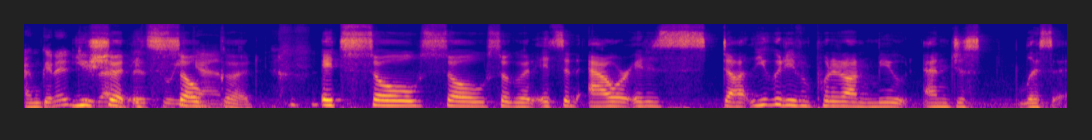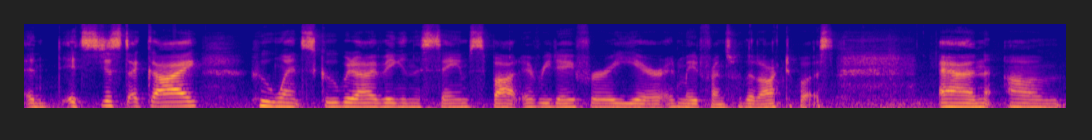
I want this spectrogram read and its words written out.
I'm gonna do you should. it's so good. It's so so so good. It's an hour. It is stu- you could even put it on mute and just listen and it's just a guy who went scuba diving in the same spot every day for a year and made friends with an octopus. And um,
